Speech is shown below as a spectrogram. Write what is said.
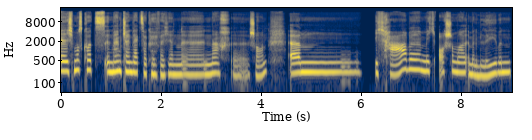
Ich muss kurz in meinem kleinen Werkzeughöferchen äh, nachschauen. Ähm, ich habe mich auch schon mal in meinem Leben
